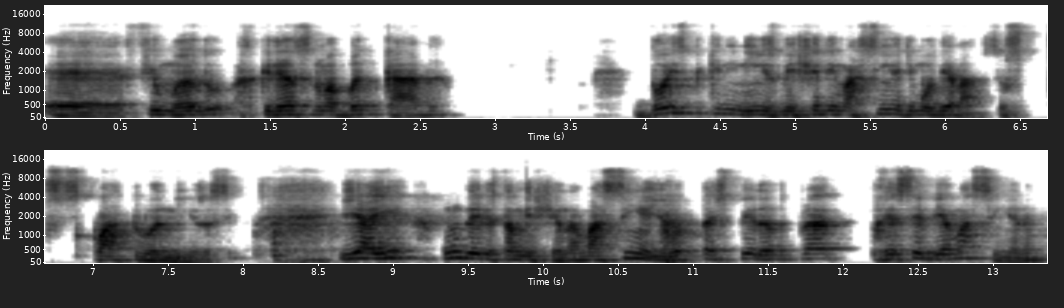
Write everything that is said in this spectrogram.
é, filmando as crianças numa bancada, dois pequenininhos mexendo em massinha de modelar, seus quatro aninhos assim. E aí um deles está mexendo a massinha e o outro está esperando para receber a massinha, né?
